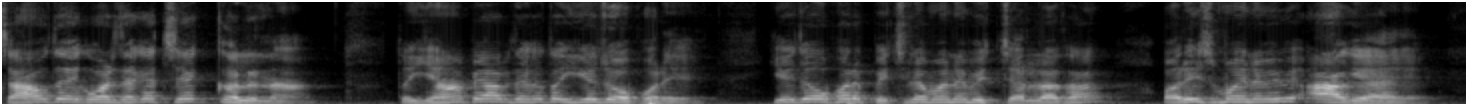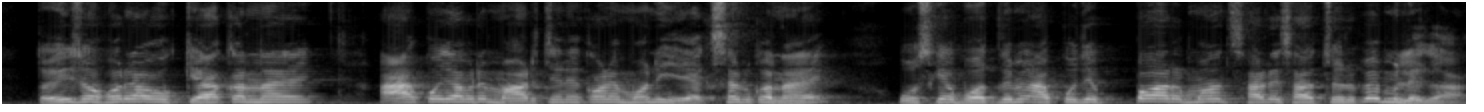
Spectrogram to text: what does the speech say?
चाहो तो एक बार जाकर चेक कर लेना। तो यहाँ पे आप देखें तो ये जो ऑफ़र है, ये जो ऑफ़र पिछले महीने भी चल रहा था और इस महीने में भी आ गया है तो इस ऑफ़र में आपको क्या करना है, आपको जब अपने मार्जिन अकाउंट में मनी एक्सेप्ट करना है, उसके बदले में आपको जो पर मंथ साढ़े सात सौ रुपये मिलेगा।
